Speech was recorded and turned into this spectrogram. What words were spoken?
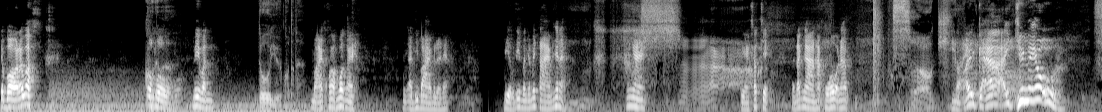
จะบอกนะว่า โอ้ こ โห れは นี่มัน どういうことだ หมายความว่าไง มึงอธิบายมาเลยนะ เดี๋ยวนี่มันยังไม่ตายไม่ใช่เหรอนี่ไง เสียงชัดเจน พนักงานฮักโฮะนะครับหน่อยแกไอ้คิริว 絶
